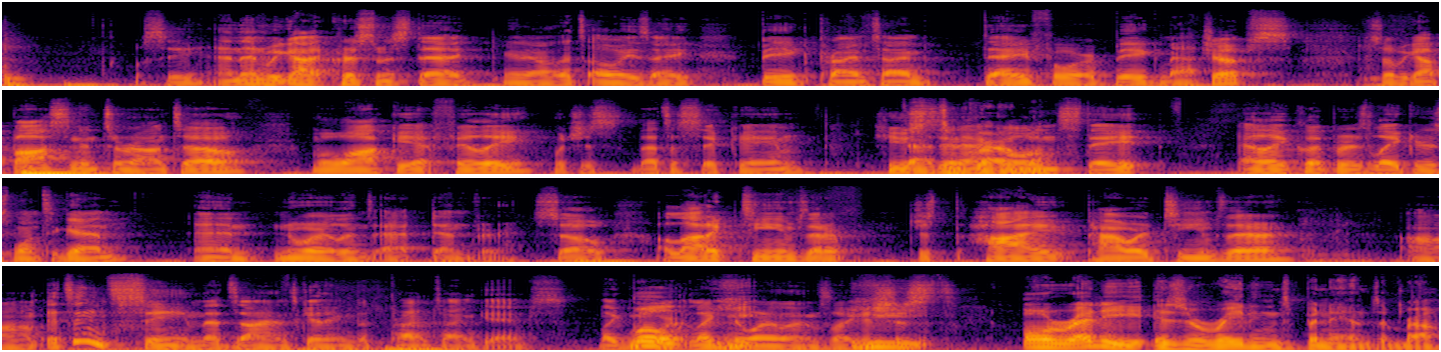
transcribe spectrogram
we'll see. And then we got Christmas Day. You know, that's always a big primetime day for big matchups. So we got Boston and Toronto, Milwaukee at Philly, which is that's a sick game. Houston at. Golden State, LA Clippers, Lakers once again, and New Orleans at Denver. So a lot of teams that are just high-powered teams there. Um, it's insane that Zion's getting the primetime games, like Well, New, like he- New Orleans. Like it's just already is a ratings bonanza, bro.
